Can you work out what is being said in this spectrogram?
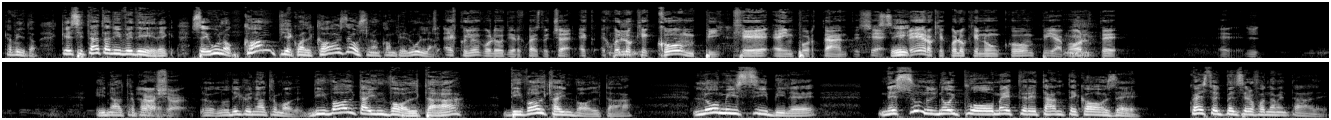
Capito? Che si tratta di vedere se uno compie qualcosa o se non compie nulla. Ecco, io volevo dire questo, cioè è, è quello che compi che è importante. Sì, è, Sì. è vero che quello che non compi a volte l- In altre parole, Lascia- lo, lo dico in altro modo, di volta in volta, di volta in volta, l'omissibile, nessuno di noi può omettere tante cose. Questo è il pensiero fondamentale.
